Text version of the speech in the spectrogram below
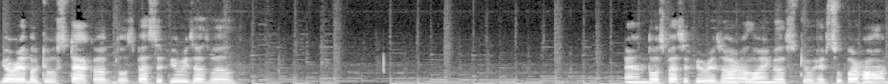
we are able to stack up those passive furies as well. And those passive furies are allowing us to hit super hard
